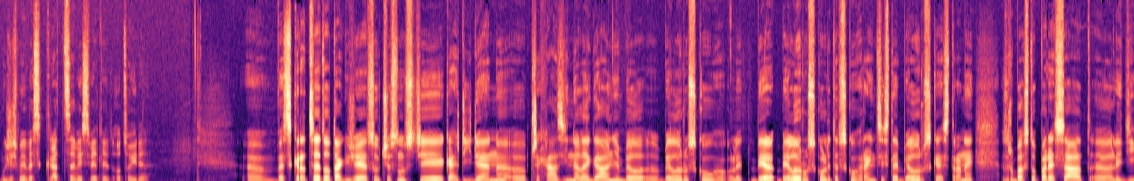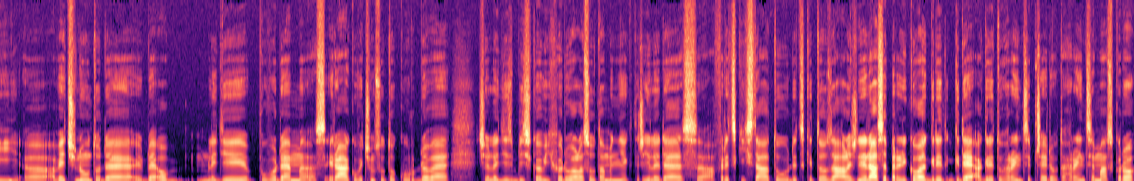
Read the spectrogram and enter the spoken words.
Můžeš mi ve zkratce vysvětlit, o co jde? Eh, ve zkratce je to tak, že v současnosti každý den eh, přechází nelegálně běloruskou, bělorusko-litevskou hranici z té běloruské strany zhruba 150 eh, lidí a většinou to jde, jde o lidi původem z Iráku, většinou jsou to kurdové, či lidi z Blízkého východu, ale jsou tam i někteří lidé z afrických států, vždycky to záleží. Nedá se predikovat, kdy, kde a kdy tu hranici přejdou. Ta hranice má skoro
